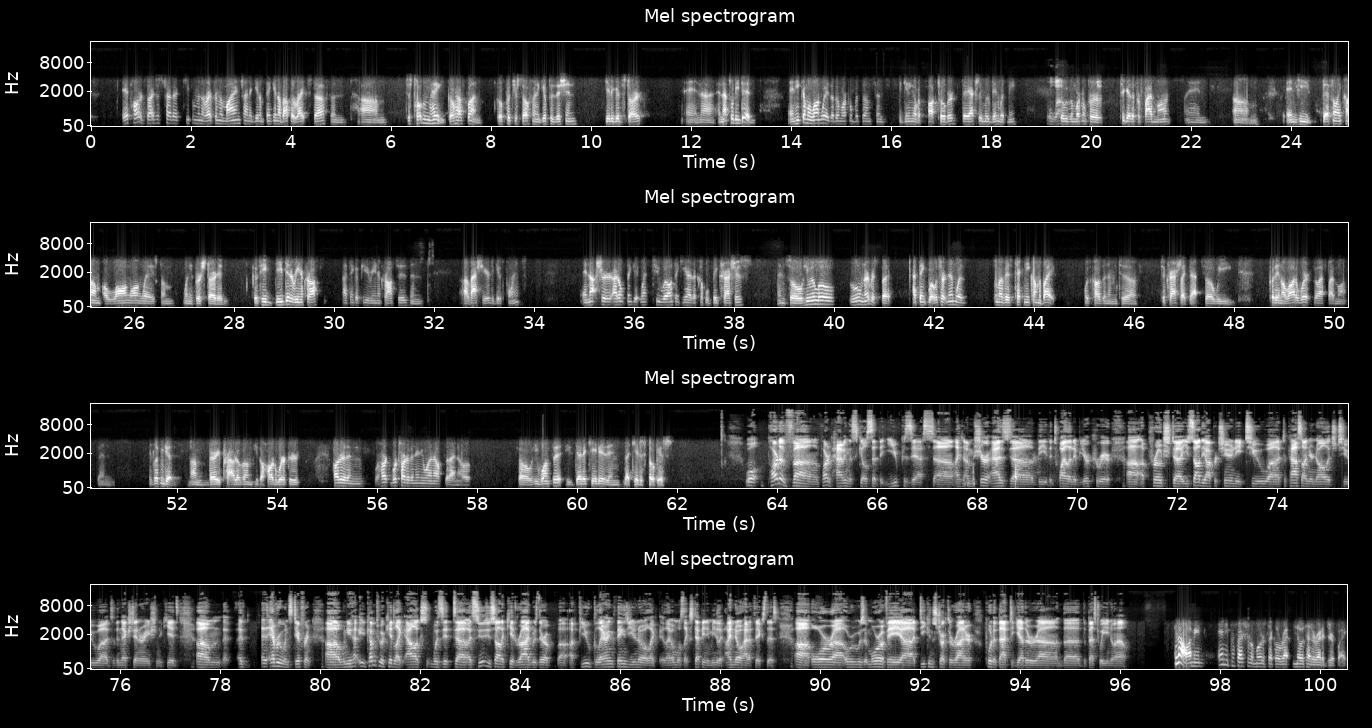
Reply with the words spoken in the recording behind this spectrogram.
it's hard. So I just try to keep him in the right frame of mind, trying to get him thinking about the right stuff, and um, just told him, "Hey, go have fun. Go put yourself in a good position, get a good start." and uh, and that's what he did. And he come a long ways. I've been working with them since beginning of October. They actually moved in with me. Oh wow! So we've been working for together for five months, and um, and he definitely come a long, long ways from when he first started. Because he he did arena cross, I think a few arena crosses, and uh, last year to get his points. And not sure. I don't think it went too well. I think he had a couple big crashes, and so he was a little a little nervous. But I think what was hurting him was some of his technique on the bike was causing him to to crash like that. So we put in a lot of work the last five months, and he's looking good. I'm very proud of him. He's a hard worker, harder than hard, works harder than anyone else that I know of. So he wants it. He's dedicated, and that kid is focused. Well, part of uh, part of having the skill set that you possess, uh, I, am sure, as uh, the the twilight of your career uh, approached, uh, you saw the opportunity to uh, to pass on your knowledge to to the next generation of kids. Um, and everyone's different. Uh, when you ha- you come to a kid like Alex, was it uh, as soon as you saw the kid ride? Was there a, a few glaring things you know, like like almost like stepping immediately? I know how to fix this, uh, or uh, or was it more of a uh, deconstructor rider, put it back together uh, the the best way you know how? No, I mean any professional motorcycle knows how to ride a dirt bike.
